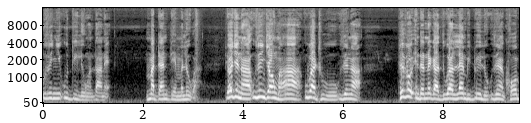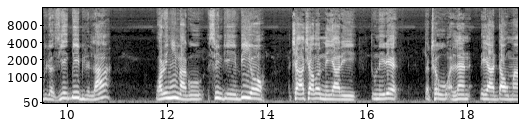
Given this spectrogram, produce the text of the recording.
ဦးစင်းကြီးဥတီလဝန်သားနဲ့အမှတ်တမ်းတင်မလို့ပါပြောချင်တာဦးစင်းเจ้าမှာဥပထူကိုဦးစင်းက Facebook internet ကသူကလန့်ပြီးတွေ့လို့ဦးဇင်းကခေါ်ပြီးတော့ဇရိတ်ပေးပြီးတော့လာဝါရင်းကြီးမှာကိုအဆင်ပြေရင်ပြီးရောအခြားအခြားသောနေရာတွေသူနေတဲ့ တထုံအလန်းတရားတောင်မှာ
